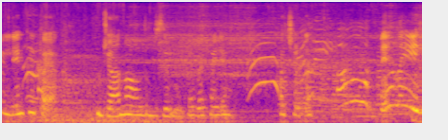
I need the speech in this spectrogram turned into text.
Bildiğin kırk ayak. Kucağına aldı bizi bu Rebecca'yı. Kaçırdı. Aa, Billy!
